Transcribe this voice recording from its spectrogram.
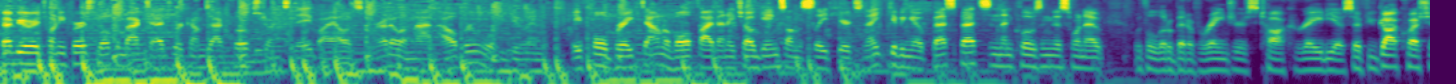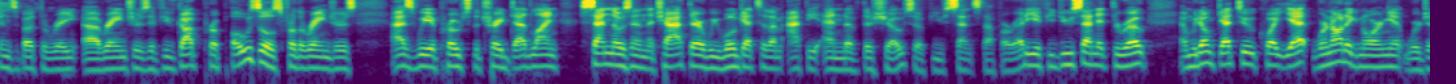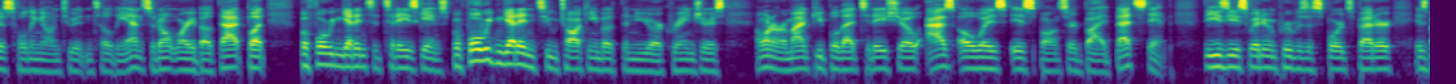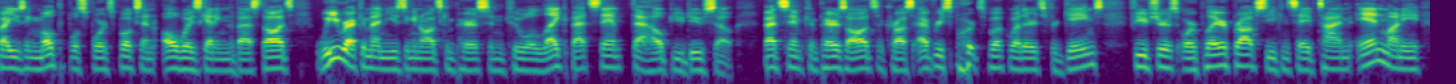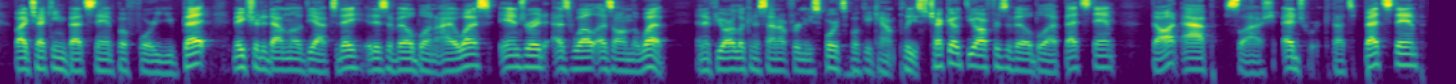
February 21st, welcome back to Edgework. I'm Zack joined today by Alex Moretto and Matt Alber. We'll be doing a full breakdown of all five NHL games on the slate here tonight, giving out best bets, and then closing this one out with a little bit of Rangers talk radio. So if you've got questions about the uh, Rangers, if you've got proposals for the Rangers as we approach the trade deadline, send those in the chat there. We will get to them at the end of the show. So if you've sent stuff already, if you do send it throughout and we don't get to it quite yet, we're not ignoring it. We're just holding on to it until the end. So don't worry about that. But before we can get into today's games, before we can get into talking about the New York Rangers, I want to remind people that today's show, as always, is sponsored by BetStamp. The easiest way to improve as a sports bettor is by using multiple sports books and always getting the best odds. We recommend using an odds comparison tool like BetStamp to help you do so. BetStamp compares odds across every sports book, whether it's for games, futures, or player props, so you can save time and money by checking BetStamp before you bet. Make sure to download the app today. It is available on iOS, Android, as well as on the web. And if you are looking to sign up for a new sportsbook account, please check out the offers available at betstamp.app slash edgework. That's betstamp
